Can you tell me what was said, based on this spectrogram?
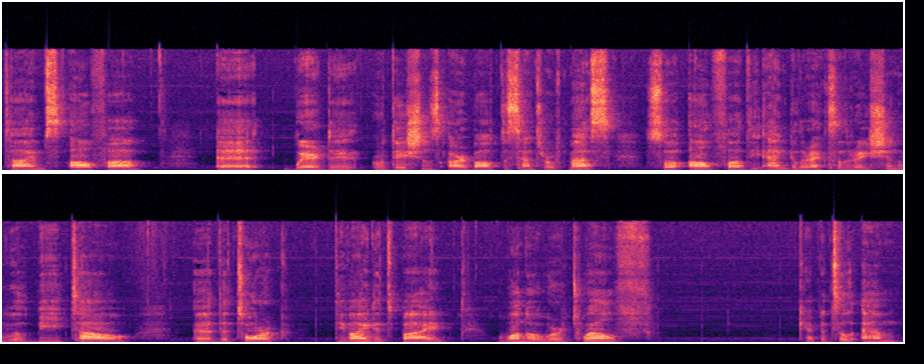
times alpha, uh, where the rotations are about the center of mass. So alpha, the angular acceleration, will be tau, uh, the torque, divided by 1 over 12 capital M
